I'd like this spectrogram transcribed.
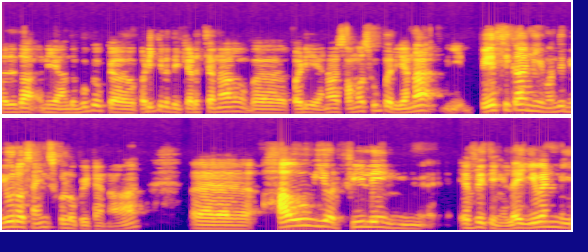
அதுதான். நீ அந்த புக்கு படிக்கிறது கிடைச்சனா படி. ஏன்னா செம சூப்பர் ஏன்னா பேசிக்கா நீ வந்து நியூரோ சயின்ஸ்குள்ள போயிட்டேன்னா ஹவு யூஆர் ஃபீலிங் எவ்ரி திங் இல்லை ஈவன் நீ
